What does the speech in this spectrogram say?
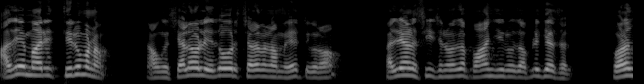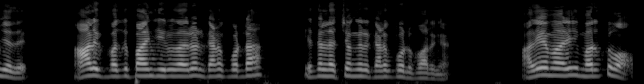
அதே மாதிரி திருமணம். அவங்க செலவில் ஏதோ ஒரு செலவை நம்ம ஏற்றுக்கிறோம் கல்யாண சீசன் வந்து பாஞ்சு இருபது அப்ளிகேஷன் குறைஞ்சது. ஆளுக்கு பத்து பாஞ்சு இருபதாயிரம்னு கணக்கு போட்டால் எத்தனை லட்சங்கிற கணக்கு போட்டு பாருங்கள் அதே மாதிரி மருத்துவம்.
